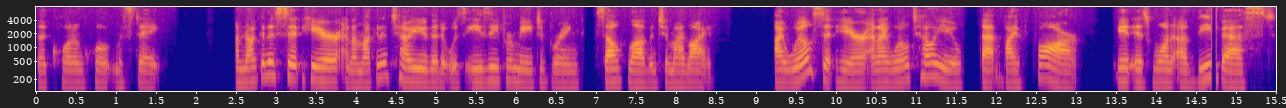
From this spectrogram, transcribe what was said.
the quote unquote mistake. I'm not going to sit here and I'm not going to tell you that it was easy for me to bring self love into my life. I will sit here and I will tell you that by far it is one of the best,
